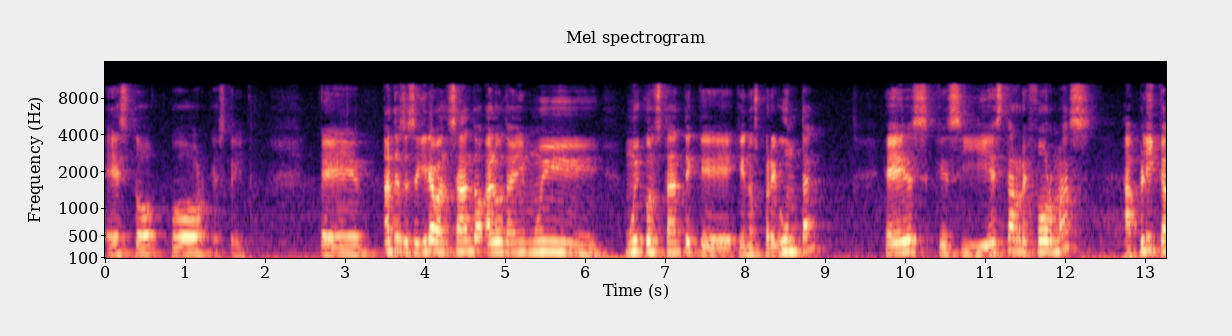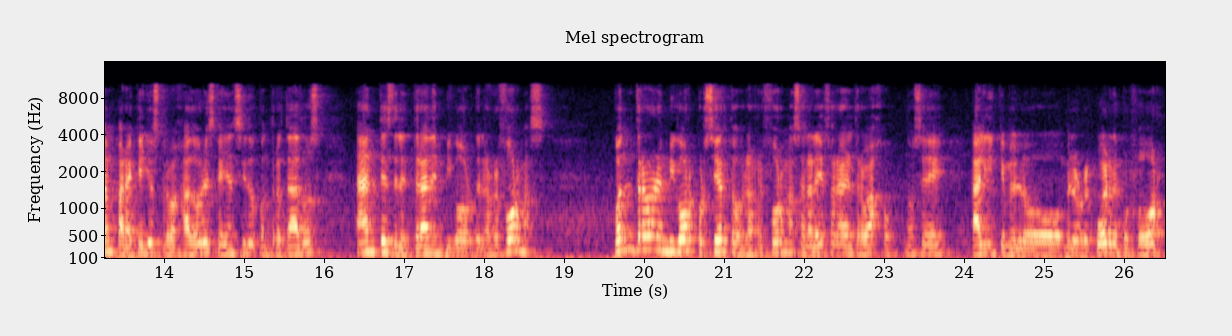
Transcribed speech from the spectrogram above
esto por escrito. Eh, antes de seguir avanzando, algo también muy, muy constante que, que nos preguntan es que si estas reformas aplican para aquellos trabajadores que hayan sido contratados antes de la entrada en vigor de las reformas. ¿Cuándo entraron en vigor, por cierto, las reformas a la Ley Federal del Trabajo? No sé, alguien que me lo, me lo recuerde, por favor.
